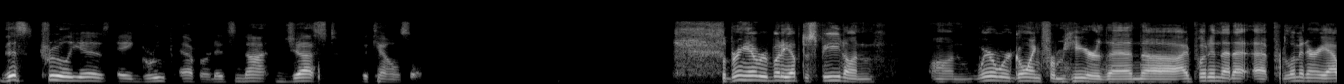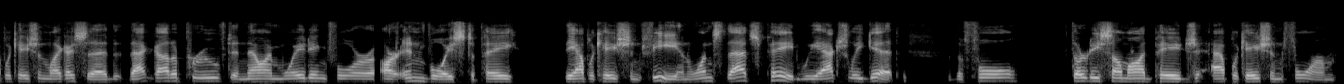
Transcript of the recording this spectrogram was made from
this truly is a group effort. It's not just the council. To bring everybody up to speed on on where we're going from here, then uh, I put in that a preliminary application, like I said, that got approved, and now I'm waiting for our invoice to pay the application fee. And once that's paid, we actually get the full 30 some odd page application form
